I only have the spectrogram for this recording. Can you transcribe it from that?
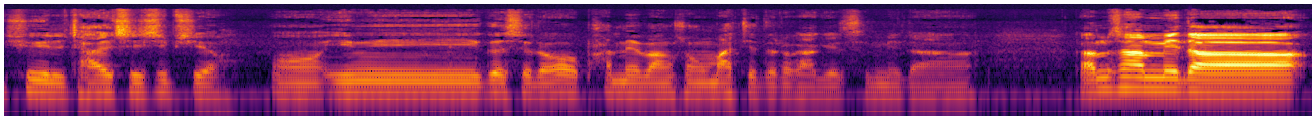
휴일 잘 쉬십시오. 어, 이것으로 판매 방송 마치도록 하겠습니다. 감사합니다.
